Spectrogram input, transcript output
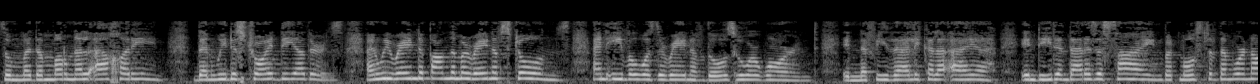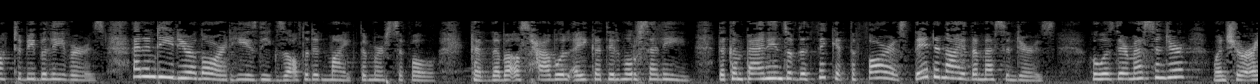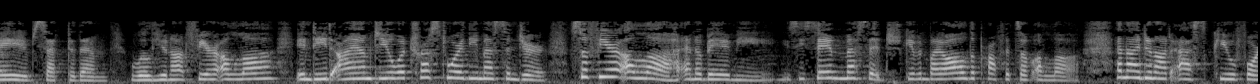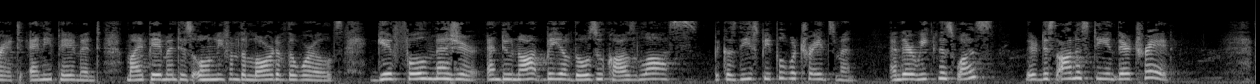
ثُمَّ دَمَّرْنَا الْآخَرِينَ Then we destroyed the others, and we rained upon them a rain of stones, and evil was the rain of those who were warned. إِنَّ فِي ذَلِكَ لَآيَةً Indeed, and that is a sign, but most of them were not to be believers. And indeed, your Lord, He is the exalted in might, the merciful. كَذَّبَ أَصْحَابُ الْأَيْكَةِ الْمُرْسَلِينَ The companions of the thicket, the forest, they denied the messengers. Who was their messenger? When Shu'aib said to them, Will you not fear Allah? Indeed, I am to you a trustworthy messenger. So fear Allah and obey me. You see, same message given by all the prophets of Allah. And I do not ask you for it any payment. My payment is only from the Lord of the worlds. Give full measure and do not be of those who cause loss. Because these people were tradesmen. And their weakness was their dishonesty in their trade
